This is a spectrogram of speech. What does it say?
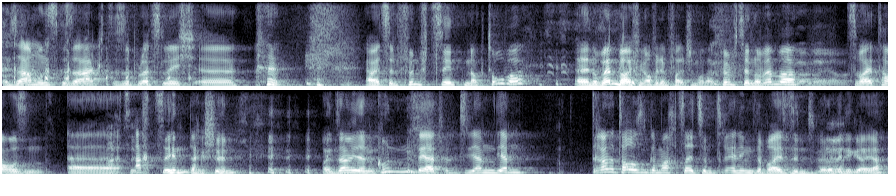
und sie haben uns gesagt, dass sie plötzlich, äh, wir haben jetzt den 15. Oktober, äh, November, ich bin auch in dem falschen Monat, 15. November 2018, Dankeschön. Und jetzt haben wir wieder einen Kunden, der hat, die haben, die haben 300.000 gemacht, seit sie im Training dabei sind, mehr oder Ja. weniger, ja.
